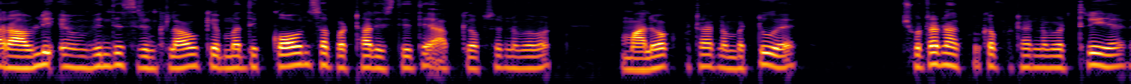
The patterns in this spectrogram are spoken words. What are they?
अरावली एवं विंध्य श्रृंखलाओं के मध्य कौन सा पठार स्थित है? आपके ऑप्शन नंबर वन मालवा का पठार नंबर टू है, छोटा नागपुर का पठार नंबर थ्री है,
